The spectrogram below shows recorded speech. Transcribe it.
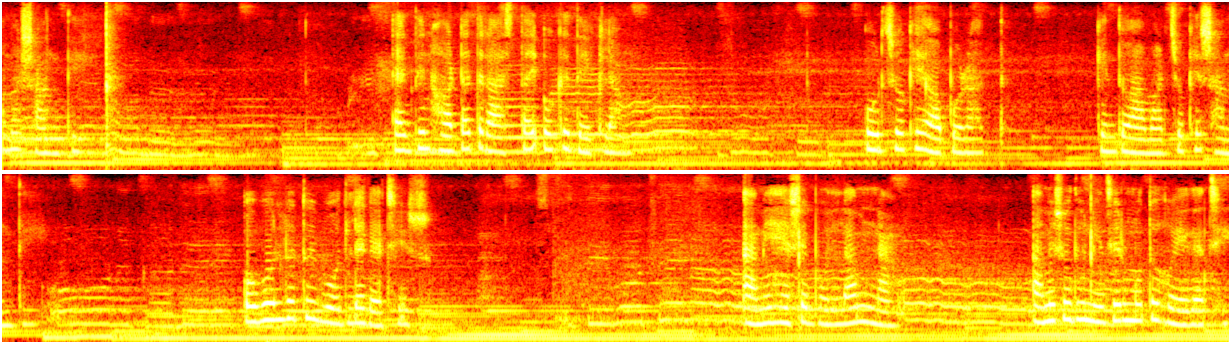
আমার শান্তি। একদিন হঠাৎ রাস্তায় ওকে দেখলাম। ওর চোখে অপরাধ, কিন্তু আমার চোখে শান্তি। ও বলল, তুই বদলে গেছিস। আমি হেসে বললাম, না, আমি শুধু নিজের মতো হয়ে গেছি।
